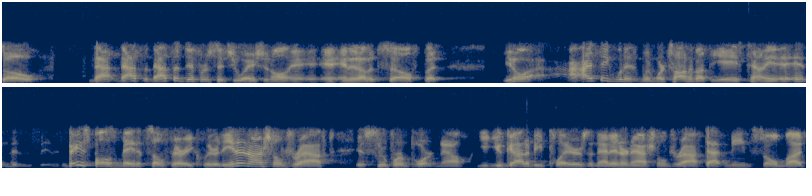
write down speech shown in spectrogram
So that that's that's a different situation all in, in and of itself. But you know, I think when it, when we're talking about the A's town, it, it, baseball's made itself very clear. The international draft is super important now. You, you got to be players in that international draft. That means so much,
